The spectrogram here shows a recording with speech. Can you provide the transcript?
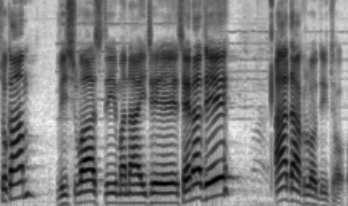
શું કામ? વિશ્વાસથી મનાય છે. શેનાથી? આ દાખલો દીધો.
